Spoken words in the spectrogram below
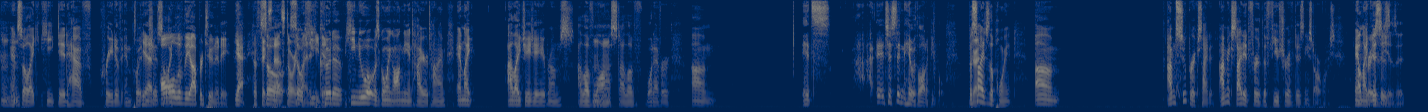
and so like he did have creative input. Yeah, and had shit, so, like, all of the opportunity. yeah to fix so, that storyline, so he, he could have he knew what was going on the entire time and like i like jj abrams i love Mm-hmm. lost i love whatever um it's it just didn't hit with a lot of people besides the point um i'm super excited i'm excited for the future of disney star wars and How like this is it?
